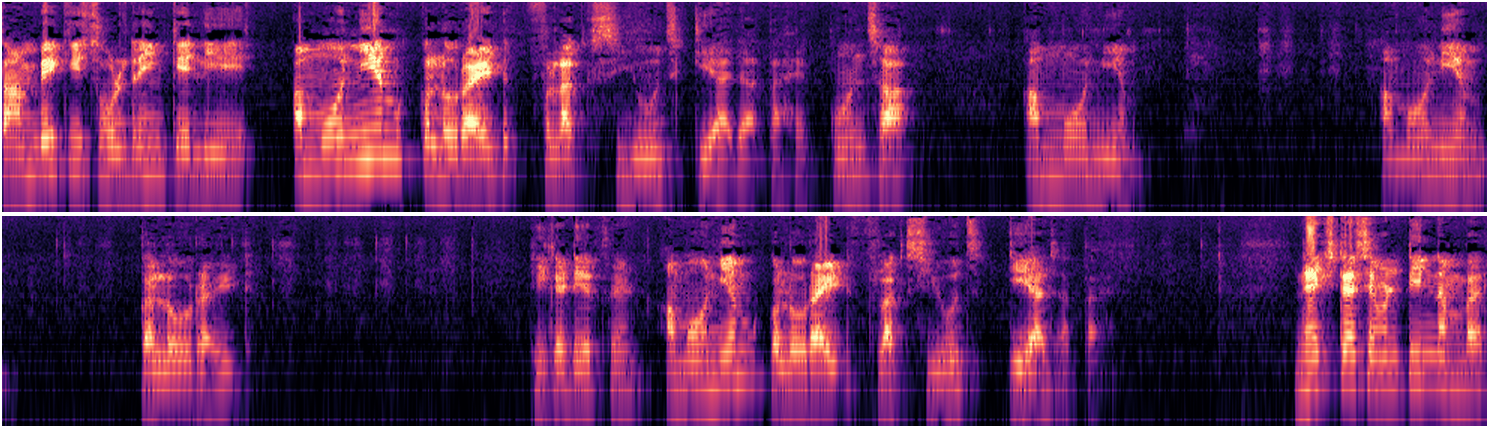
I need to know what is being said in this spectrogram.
तांबे की सोल्डरिंग के लिए अमोनियम क्लोराइड फ्लक्स यूज़ किया जाता है। कौन सा? अमोनियम। Ammonium chloride. ठीक है dear friend ammonium chloride flux use किया जाता है। नेक्स्ट है सेवनटीन नंबर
